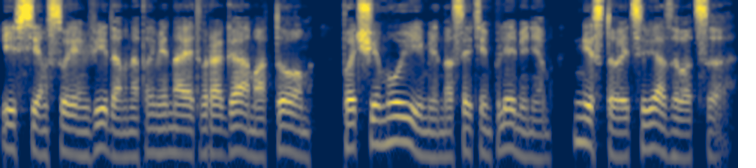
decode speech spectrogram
и всем своим видом напоминает врагам о том, почему именно с этим племенем не стоит связываться»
